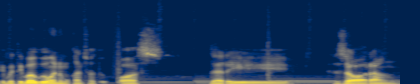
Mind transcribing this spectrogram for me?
Tiba-tiba gue menemukan suatu post dari seseorang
